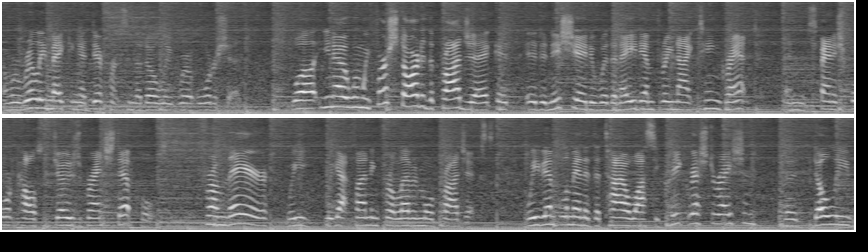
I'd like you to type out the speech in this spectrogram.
and we're really making a difference in the D'Olive watershed. Well, you know, when we first started the project, it, it initiated with an ADEM 319 grant in Spanish Fork called Joe's Branch Step Pools. From there, we, we got funding for 11 more projects. We've implemented the Tiawasee Creek restoration, the D'Olive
